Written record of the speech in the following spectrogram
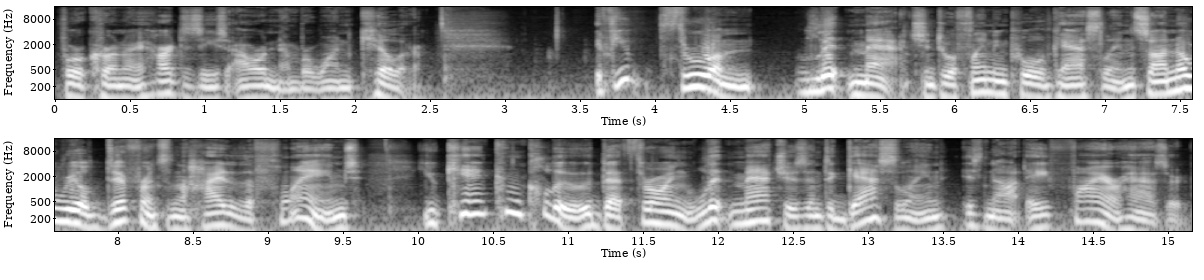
for coronary heart disease, our number one killer. If you threw a lit match into a flaming pool of gasoline and saw no real difference in the height of the flames, you can't conclude that throwing lit matches into gasoline is not a fire hazard.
